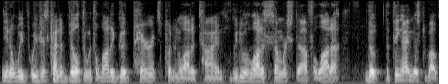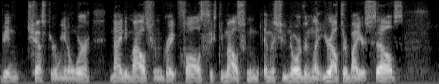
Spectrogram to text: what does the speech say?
you know, we've we've just kind of built it with a lot of good parents putting a lot of time. We do a lot of summer stuff, a lot of the the thing I missed about being Chester, you know, we're 90 miles from Great Falls, 60 miles from MSU Northern. Like you're out there by yourselves,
